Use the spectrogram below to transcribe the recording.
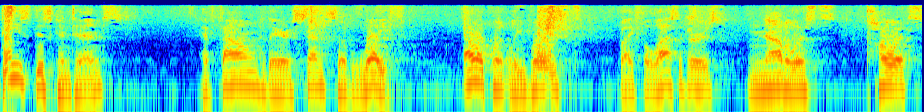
These discontents have found their sense of life eloquently voiced by philosophers, novelists, poets,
